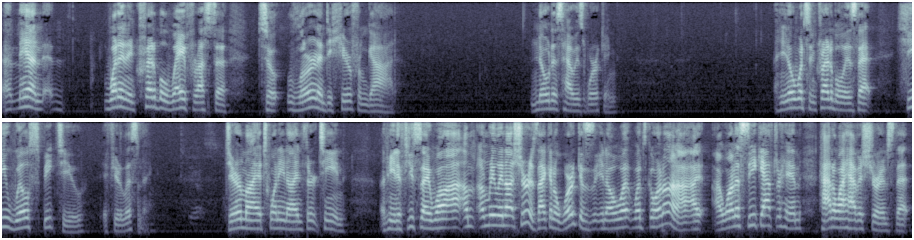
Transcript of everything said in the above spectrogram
uh, man, what an incredible way for us to, to learn and to hear from God. Notice how He's working. And you know what's incredible is that He will speak to you if you're listening. Yes. Jeremiah 29 13. I mean, if you say, "Well, I, am I'm, I'm really not sure. Is that going to work? Is you know what what's going on? I I, I want to seek after Him. How do I have assurance that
